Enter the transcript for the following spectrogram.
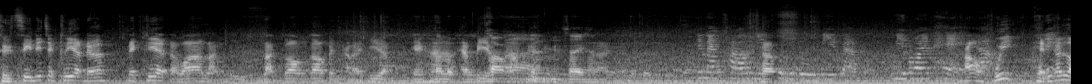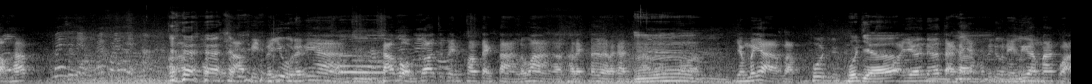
ถึงซีนที่จะเครียดเนอะในเครียดแต่ว่าหลังหลังกล้องก็เป็นอะไรที่แบบเฮฮาตลกแฮปปี้ครับมากๆ ใช่ครับ พี่แม็กซ์เขาเนี่ครัยบคุณดูมีแบบมีรอยแผลอ้าวอุ๊ยเห็นกันเหรอครับ ไม่เห็นไม่ค่อยเห็นอะอ่าผมสาวปิดไว้อยู่แล้วเนี่ยเออ ครับผมก็จะเป็นความแตกต่างระหว่างคาแรคเตอร์แล้วกันครับอืมก็ยังไม่อยากแบบพูดพูดเยอะเยอะเนอะแต่ก็อยากให้ไปดูในเรื่องมากกว่า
